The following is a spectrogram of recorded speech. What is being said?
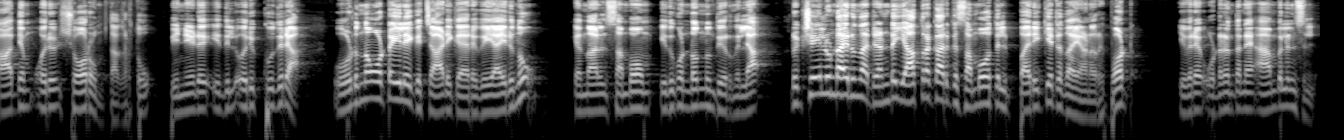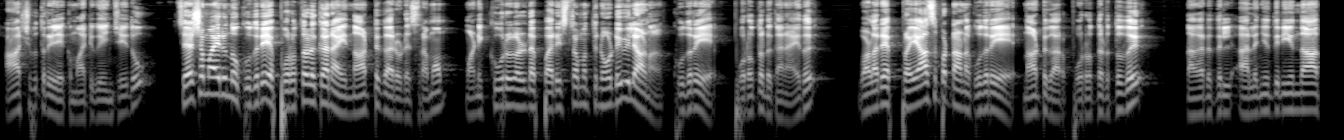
ആദ്യം ഒരു ഷോറൂം തകർത്തു. പിന്നീട് ഇതിൽ ഒരു കുതിര ഓടുന്ന ഓട്ടയിലേക്ക് ചാടിക്കയറുകയായിരുന്നു. എന്നാൽ സംഭവം ഇതുകൊണ്ടൊന്നും തീർന്നില്ല. റിക്ഷയിലുണ്ടായിരുന്ന രണ്ട് യാത്രക്കാർക്ക് സംഭവത്തിൽ പരിക്കേറ്റതായാണ് റിപ്പോർട്ട്. ഇവരെ ഉടനെ തന്നെ ആംബുലൻസിൽ ആശുപത്രിയിലേക്ക് മാറ്റുകയും ചെയ്തു. ശേഷമായിരുന്നു കുതിരയെ പുറത്തെടുക്കാനായി നാട്ടുകാരുടെ ശ്രമം. മണിക്കൂറുകളുടെ പരിശ്രമത്തിനൊടുവിലാണ് കുതിരയെ പുറത്തെടുക്കാനായത്. വളരെ പ്രയാസപ്പെട്ടാണ് കുതിരയെ നാട്ടുകാർ പുറത്തെടുത്തത്. നഗരത്തിൽ അലഞ്ഞുതിരിയുന്ന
